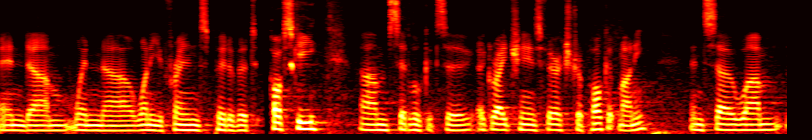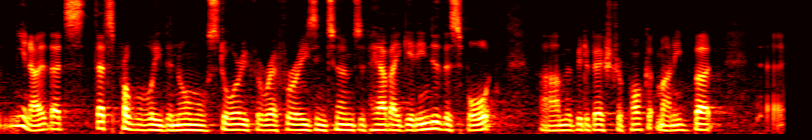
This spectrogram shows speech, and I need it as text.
and um, when uh, one of your friends, Peter Vitkowski, um, said, "Look, it's a, a, great chance for extra pocket money." And so, um, you know, that's that's probably the normal story for referees in terms of how they get into the sport, um, a bit of extra pocket money. But uh,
